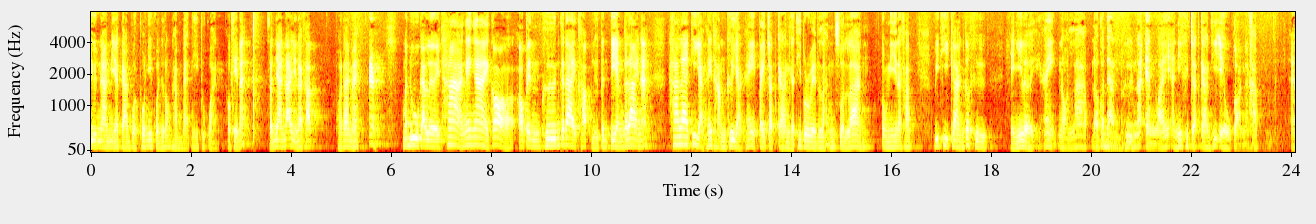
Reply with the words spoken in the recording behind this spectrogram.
ยืนนานมีอาการปวดพวกนี้ควรจะต้องทำแบบนี้ทุกวันโอเคนะ สัญญาณได้อยู่นะครับ พอได้ไหมอะมาดูกันเลยท่าง่าย ๆ ก็เอาเป็นพื้นก็ได้ครับ หรือเป็นเตียงก็ได้นะท่าแรกที่อยากให้ทำคืออยากให้ไปจัดการกับที่บริเวณหลังส่วนล่างตรงนี้นะครับ วิธีการก็คืออย่างนี้เลยให้นอนราบแล้วก็ดันพื้นนะแอนไว้ อันนี้คือจัดการที่เอวก่อนนะครับอะ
